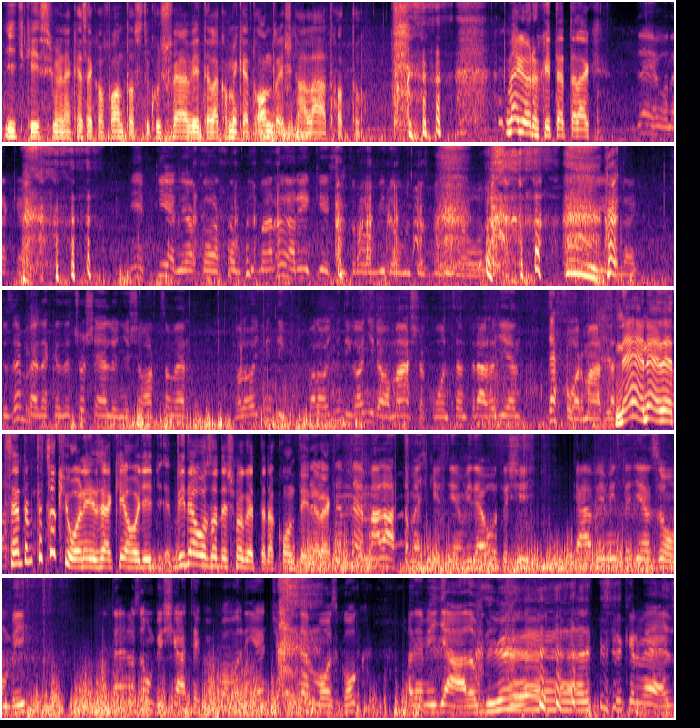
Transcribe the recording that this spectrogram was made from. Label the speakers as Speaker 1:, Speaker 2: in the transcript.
Speaker 1: Így készülnek ezek a fantasztikus felvételek, amiket Andrésnál láthattuk. Megörökítettelek.
Speaker 2: De jó nekem. Épp kérni akartam, hogy már olyan rég készült róla a videó, miközben videózom. Tényleg. És az embernek ez egy sose előnyös arca, mert valahogy mindig, valahogy mindig annyira a másra koncentrál, hogy ilyen deformált lesz.
Speaker 1: Ne, ne, ne, szerintem te tök jól nézel ki, ahogy így videózod és mögötted a konténerek.
Speaker 2: Nem, nem, már láttam egy-két ilyen videót, és így kb. mint egy ilyen zombi. De a zombis játékokban van ilyen, csak én nem mozgok, hanem így állok. Ez.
